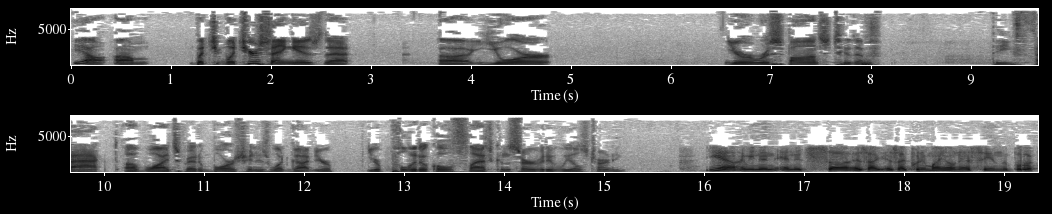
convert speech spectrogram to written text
Yeah, um, but what you're saying is that uh, your your response to the the fact of widespread abortion is what got your your political slash conservative wheels turning. Yeah, I mean, and, and it's uh, as I as I put in my own essay in the book,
